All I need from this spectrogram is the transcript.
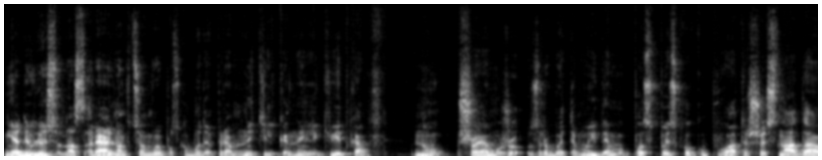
Я дивлюсь, у нас реально в цьому випуску буде прям не тільки не ліквідка. Ну, що я можу зробити? Ми йдемо по списку, купувати щось треба.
